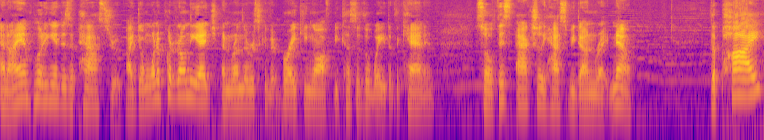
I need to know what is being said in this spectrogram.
and I am putting it as a pass-through. I don't want to put it on the edge and run the risk of it breaking off because of the weight of the cannon. So this actually has to be done right now. The pi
